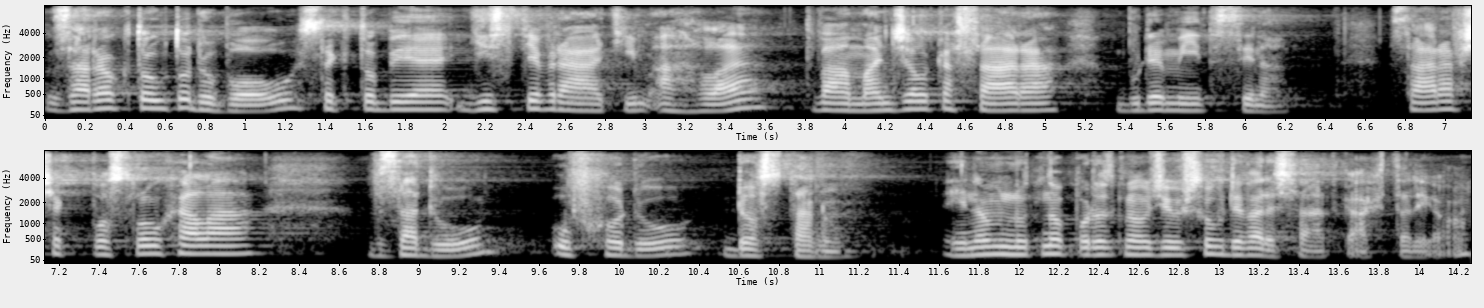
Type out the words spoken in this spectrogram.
za rok touto dobou se k tobě jistě vrátím a hle, tvá manželka Sára bude mít syna. Sára však poslouchala vzadu u vchodu do stanu. Jenom nutno podotknout, že už jsou v devadesátkách tady, jo?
